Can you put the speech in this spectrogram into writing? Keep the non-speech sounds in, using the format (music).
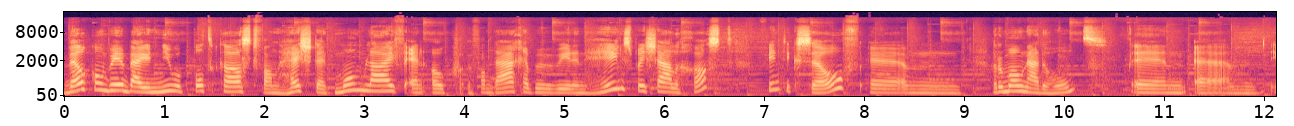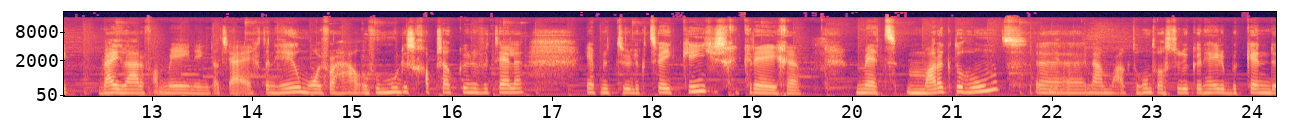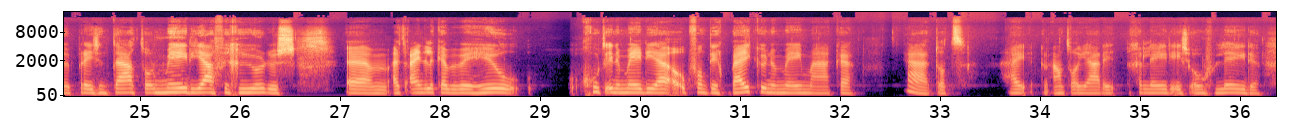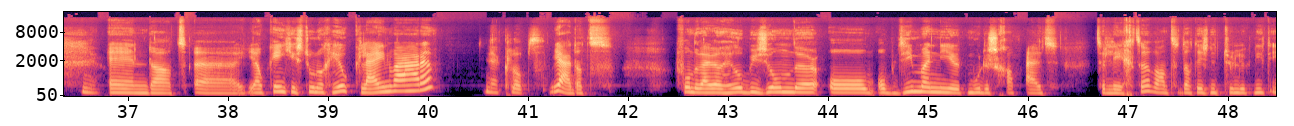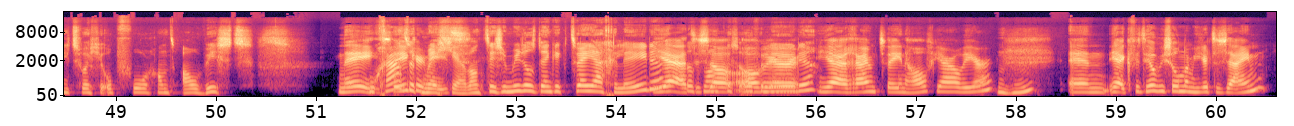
Welkom weer bij een nieuwe podcast van Hashtag MomLife. En ook vandaag hebben we weer een hele speciale gast vind ik zelf. Um, Ramona de Hond. En ehm, ik, wij waren van mening dat jij echt een heel mooi verhaal over moederschap zou kunnen vertellen. Je hebt natuurlijk twee kindjes gekregen met Mark de Hond. Uh, Nou, Mark de Hond was natuurlijk een hele bekende presentator, mediafiguur. Dus um, uiteindelijk hebben we heel goed in de media ook van dichtbij kunnen meemaken ja, dat hij een aantal jaren geleden is overleden. Ja. En dat uh, jouw kindjes toen nog heel klein waren. Ja, klopt. Ja, dat vonden wij wel heel bijzonder om op die manier het moederschap uit te lichten. Want dat is natuurlijk niet iets wat je op voorhand al wist. Nee, Hoe gaat het met je? Want het is inmiddels denk ik twee jaar geleden. Ja, het is al alweer ja, ruim tweeënhalf jaar alweer. Mm -hmm. En ja, ik vind het heel bijzonder om hier te zijn.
